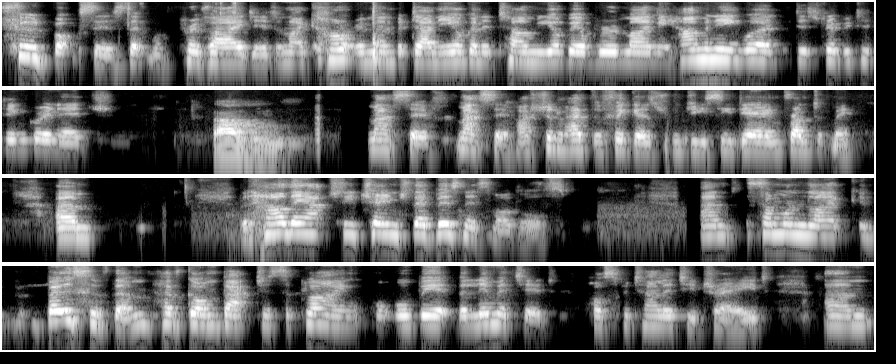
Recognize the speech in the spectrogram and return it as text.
food boxes that were provided. And I can't remember, Danny, you're going to tell me, you'll be able to remind me how many were distributed in Greenwich. Thousands. Massive, massive. I should have had the figures from GCDA in front of me. Um, but how they actually changed their business models. And someone like both of them have gone back to supplying, albeit the limited hospitality trade, um,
